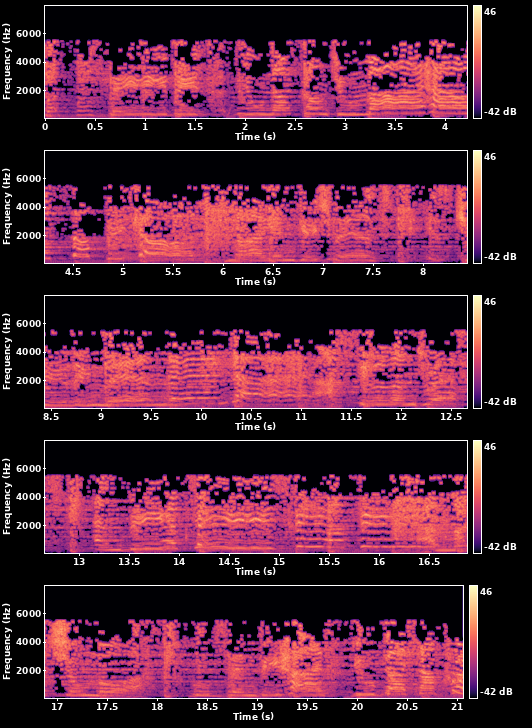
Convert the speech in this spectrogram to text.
But those babies do not come to my house because my engagement is killing men. And I, I still undress and be a tease. Be a tease. I might show more boobs than behind. You guys stop crying.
